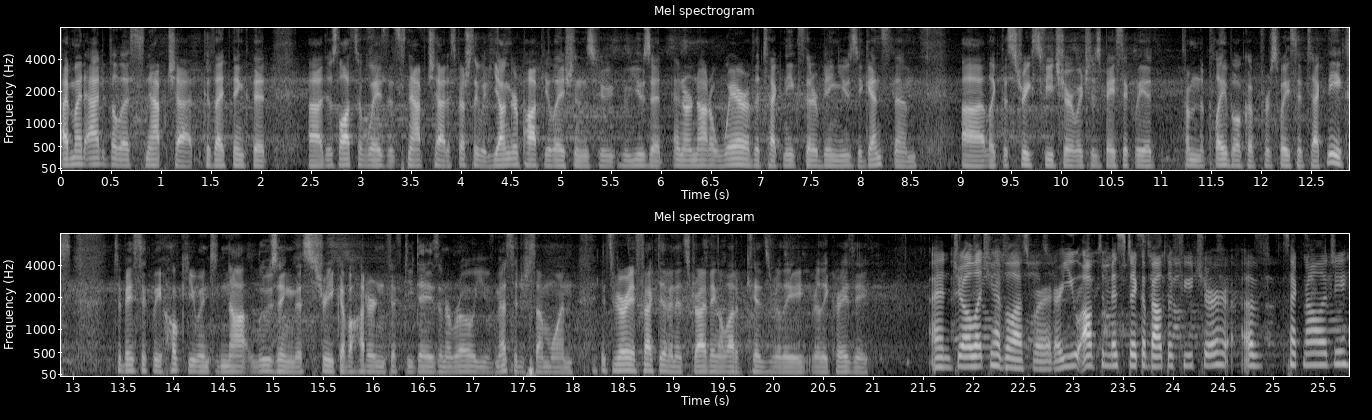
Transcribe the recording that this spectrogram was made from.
I might add to the list Snapchat because I think that uh, there's lots of ways that Snapchat, especially with younger populations who, who use it and are not aware of the techniques that are being used against them, uh, like the streaks feature, which is basically a, from the playbook of persuasive techniques, to basically hook you into not losing this streak of 150 days in a row you've messaged someone. It's very effective and it's driving a lot of kids really, really crazy. And Joe, I'll let you have the last word. Are you optimistic about the future of technology?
